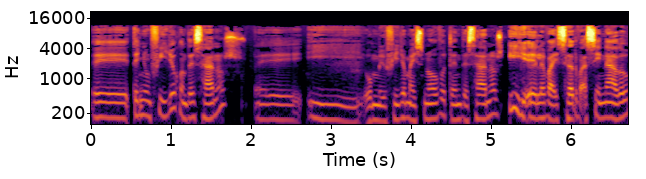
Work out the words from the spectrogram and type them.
eh, teño un fillo con 10 anos eh, e o meu fillo máis novo ten 10 anos e ele vai ser vacinado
